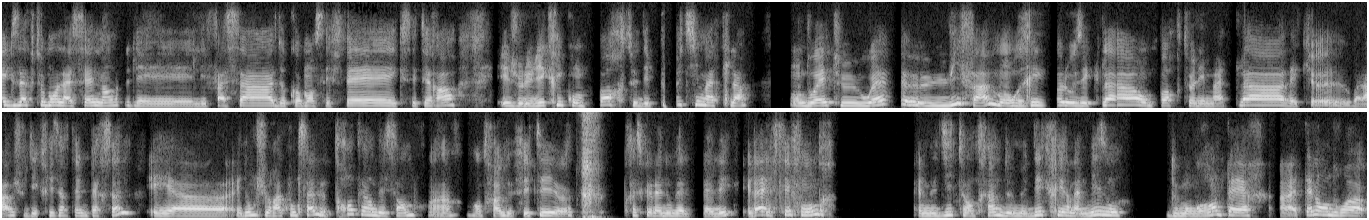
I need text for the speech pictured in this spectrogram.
exactement la scène, hein, les, les façades, comment c'est fait, etc. Et je lui décris qu'on porte des petits matelas. On doit être euh, ouais euh, huit femmes. On rigole aux éclats, on porte les matelas avec euh, voilà. Je lui décris certaines personnes et, euh, et donc je lui raconte ça le 31 décembre, hein, en train de fêter euh, presque la nouvelle année. Et là, elle s'effondre. Elle me dit, tu es en train de me décrire la maison de mon grand-père à tel endroit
